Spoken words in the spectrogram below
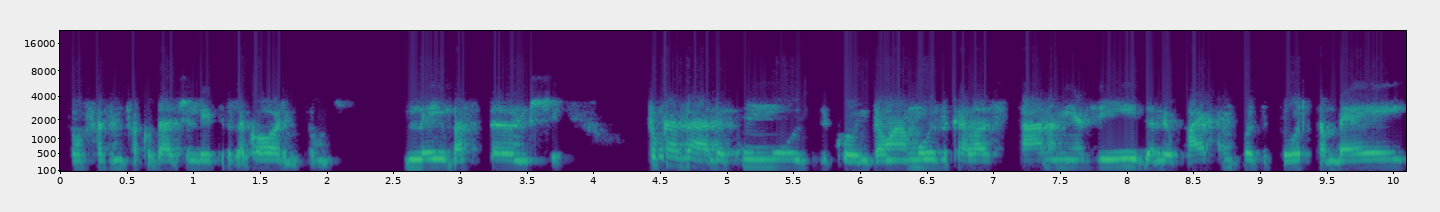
Estou fazendo faculdade de letras agora, então leio bastante Sou casada com um músico, então a música ela está na minha vida. Meu pai é compositor também.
